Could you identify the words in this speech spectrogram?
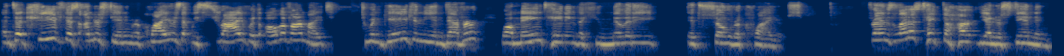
And to achieve this understanding requires that we strive with all of our might to engage in the endeavor while maintaining the humility it so requires. Friends, let us take to heart the understanding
